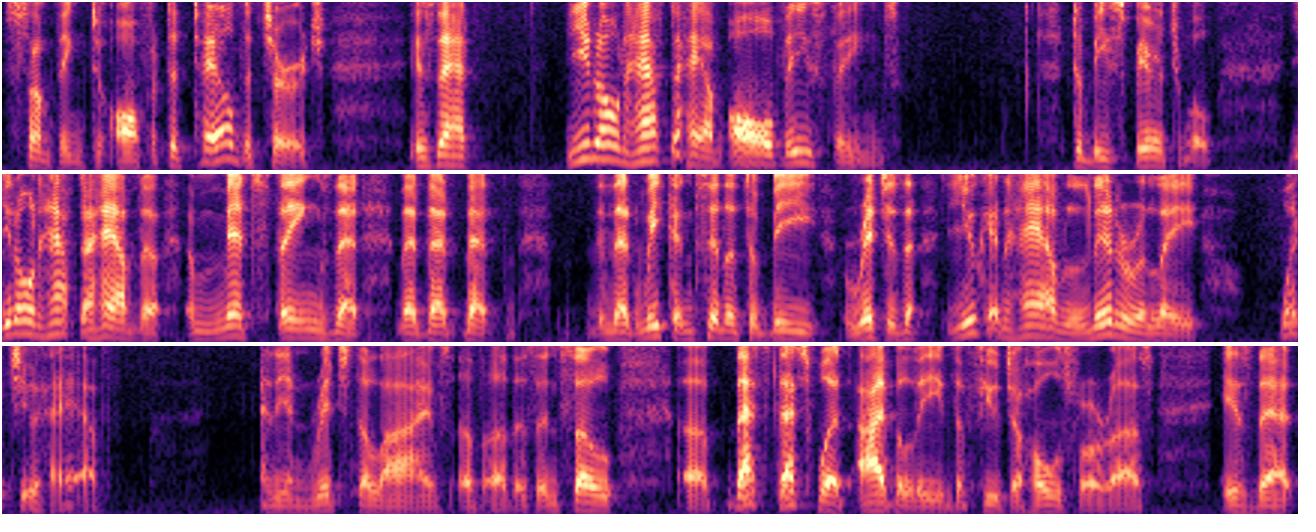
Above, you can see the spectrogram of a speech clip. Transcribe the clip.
something to offer. To tell the church is that you don't have to have all these things to be spiritual. You don't have to have the immense things that that that that that we consider to be riches. You can have literally what you have and enrich the lives of others. And so uh, that's that's what I believe the future holds for us is that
